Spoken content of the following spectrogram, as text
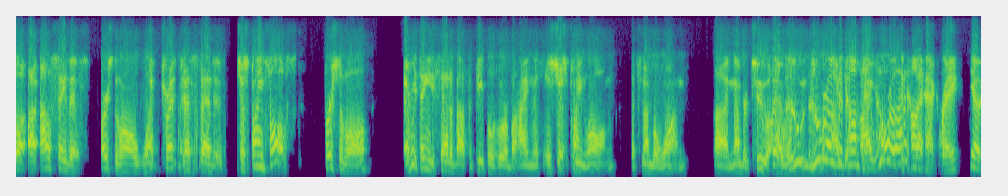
Well, I'll say this. First of all, what Trent just said is just plain false. First of all, everything he said about the people who are behind this is just plain wrong. That's number one. Uh, number two, I who, who wrote the compact? who wrote the compact, Ray? You know,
